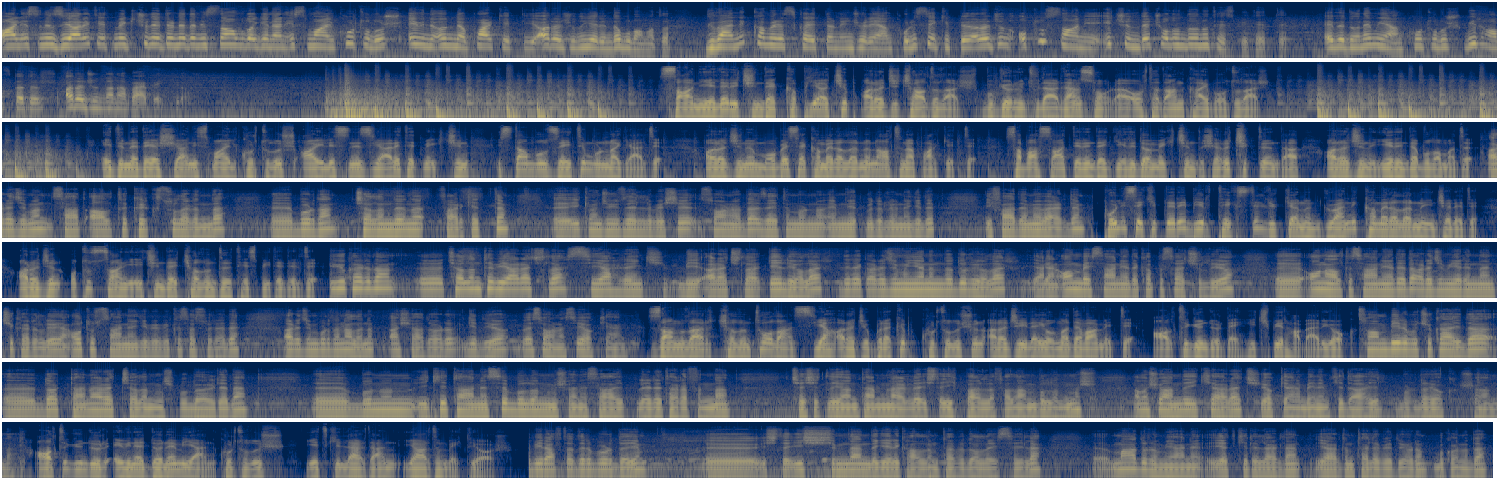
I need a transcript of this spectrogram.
Ailesini ziyaret etmek için Edirne'den İstanbul'a gelen İsmail Kurtuluş evini önüne park ettiği aracını yerinde bulamadı. Güvenlik kamerası kayıtlarını inceleyen polis ekipleri aracın 30 saniye içinde çalındığını tespit etti. Eve dönemeyen Kurtuluş bir haftadır aracından haber bekliyor. Saniyeler içinde kapıyı açıp aracı çaldılar. Bu görüntülerden sonra ortadan kayboldular. Edirne'de yaşayan İsmail Kurtuluş ailesini ziyaret etmek için İstanbul Zeytinburnu'na geldi. Aracını Mobese kameralarının altına park etti. Sabah saatlerinde geri dönmek için dışarı çıktığında aracını yerinde bulamadı. aracımın saat 6.40 sularında e, buradan çalındığını fark ettim. E, ilk önce 155'i sonra da Zeytinburnu Emniyet Müdürlüğü'ne gidip ifademi verdim. Polis ekipleri bir tekstil dükkanının güvenlik kameralarını inceledi. Aracın 30 saniye içinde çalındığı tespit edildi. Yukarıdan e, çalıntı bir araçla, siyah renk bir araçla geliyorlar. Direkt aracımın yanında duruyorlar. Yani 15 saniyede kapısı açılıyor. E, 16 saniyede de aracım yerinden çıkarılıyor. Yani 30 saniye gibi bir kısa sürede aracım buradan alınıp aşağı doğru gidiyor ve sonrası yok yani. Zanlılar çalıntı olan siyah aracı bırakıp kurtuluşun aracıyla yoluna devam etti. 6 gündür de hiçbir haber yok. Son bir buçuk ayda e, dört tane araç çalınmış bu bölgeden. E, bunun iki tanesi bulunmuş hani sahipleri tarafından çeşitli yöntemlerle işte ihbarla falan bulunmuş. Ama şu anda iki araç yok yani benimki dahil burada yok şu anda. 6 gündür evine dönemeyen Kurtuluş yetkililerden yardım bekliyor. Bir haftadır buradayım. E, işte işimden de geri kaldım tabii dolayısıyla. E, mağdurum yani yetkililerden yardım talep ediyorum bu konuda.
